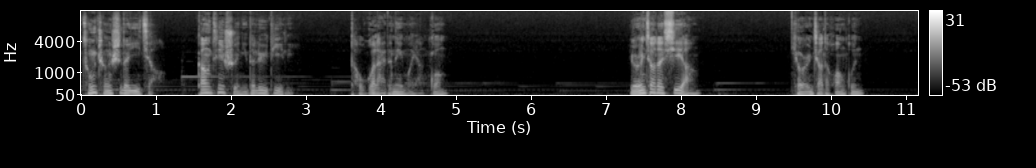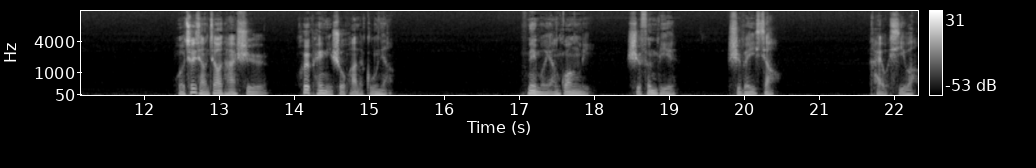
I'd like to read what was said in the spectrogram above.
从城市的一角钢筋水泥的绿地里投过来的那抹阳光，有人叫它夕阳，有人叫它黄昏，我却想叫它是会陪你说话的姑娘。那抹阳光里，是分别，是微笑。还有希望。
